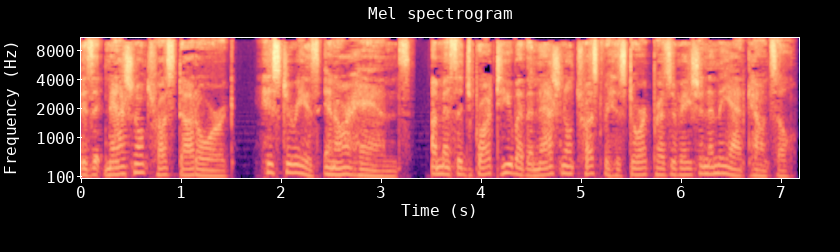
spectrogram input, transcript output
visit nationaltrust.org. History is in our hands. A message brought to you by the National Trust for Historic Preservation and the Ad Council.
